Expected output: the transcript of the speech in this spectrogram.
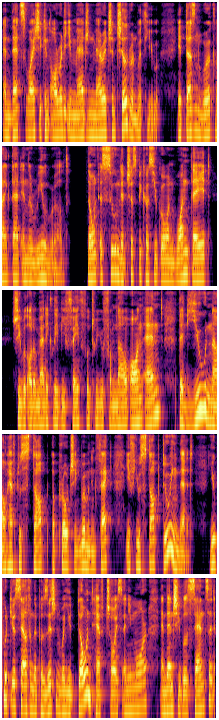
and that's why she can already imagine marriage and children with you. It doesn't work like that in the real world. Don't assume that just because you go on one date, she will automatically be faithful to you from now on and that you now have to stop approaching women. In fact, if you stop doing that, you put yourself in the position where you don't have choice anymore and then she will sense it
